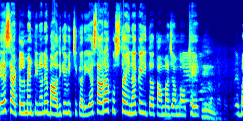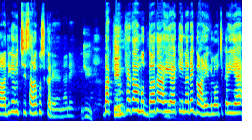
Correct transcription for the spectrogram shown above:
ਇਹ ਸੈਟਲਮੈਂਟ ਇਹਨਾਂ ਨੇ ਬਾਅਦ ਕੇ ਵਿੱਚ ਕਰੀ ਆ ਸਾਰਾ ਕੁਝ ਤਾਂ ਇਹਨਾਂ ਕਹੀ ਤਾਂ ਤਾਮਾ ਜਾਮਾ ਉੱਥੇ। ਹੂੰ। ਇਹ ਕੇ ਵਿੱਚ ਹੀ ਸਾਰਾ ਕੁਝ ਕਰਿਆ ਇਹਨਾਂ ਨੇ। ਜੀ। ਬਾਕੀ ਉੱਥੇ ਦਾ ਮੁੱਦਾ ਤਾਂ ਆਹੀ ਹੈ ਕਿ ਇਹਨਾਂ ਨੇ ਗਾਲੀ ਗਲੋਚ ਕਰੀ ਹੈ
